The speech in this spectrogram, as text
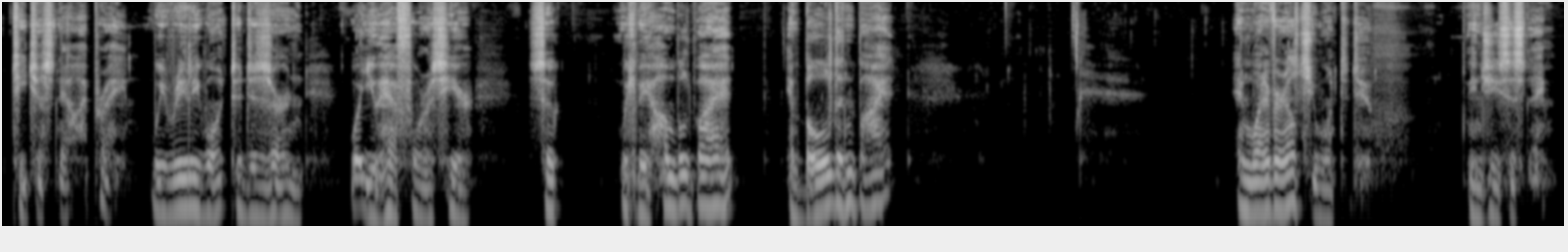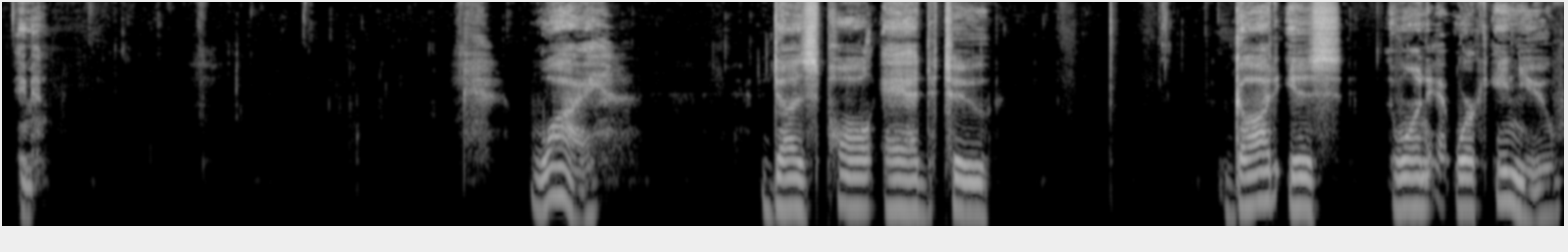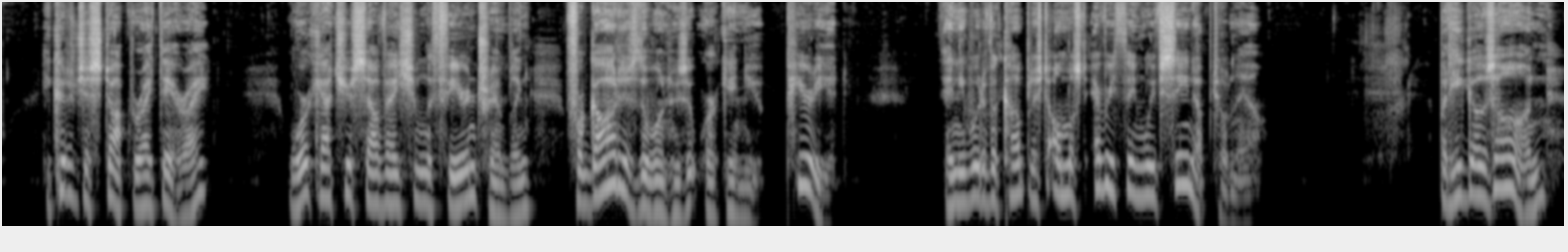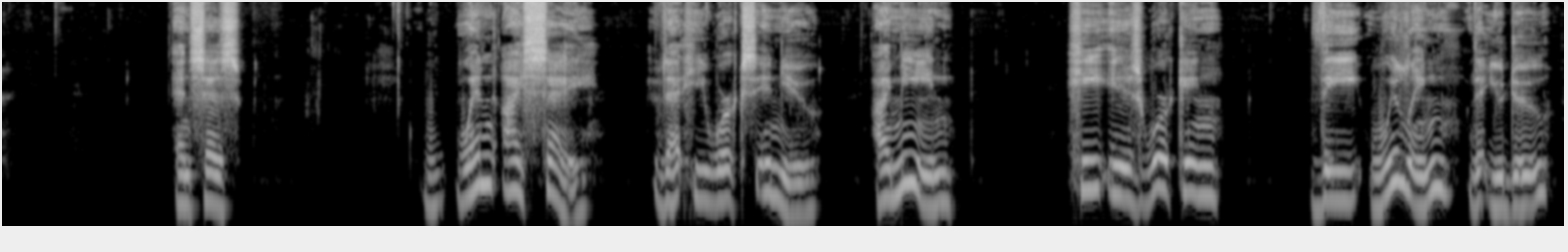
Teach us now, I pray. We really want to discern what you have for us here so we can be humbled by it, emboldened by it, and whatever else you want to do. In Jesus' name. Amen. Why does Paul add to God is the one at work in you? He could have just stopped right there, right? Work out your salvation with fear and trembling, for God is the one who's at work in you, period. And he would have accomplished almost everything we've seen up till now. But he goes on and says, When I say that he works in you, I mean he is working the willing that you do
